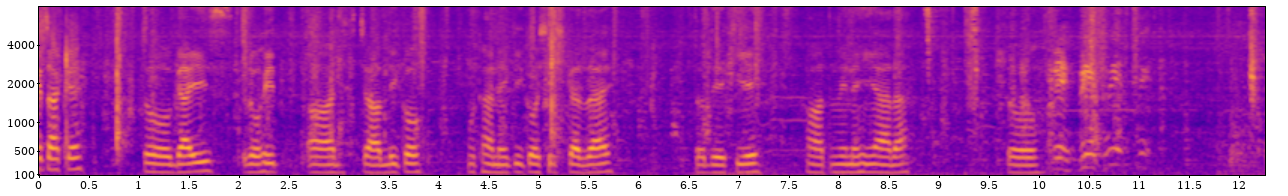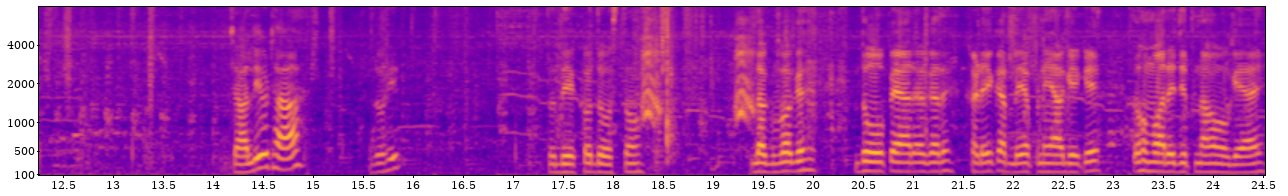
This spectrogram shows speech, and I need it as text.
चक तो गाइस रोहित आज चार्ली को उठाने की कोशिश कर रहा है। तो देखिए, हाथ में नहीं आ रहा। तो चार्ली उठा, रोहित। तो देखो दोस्तों, लगभग दो पैर अगर खड़े कर ले अपने आगे के तो हमारे जितना हो गया है।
